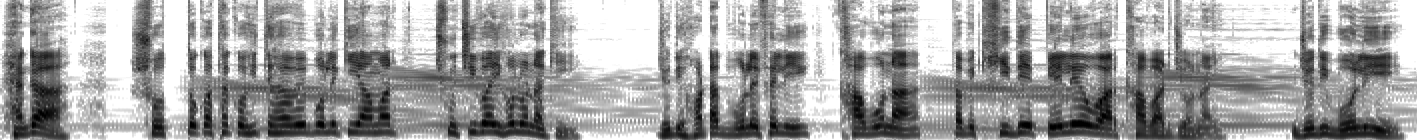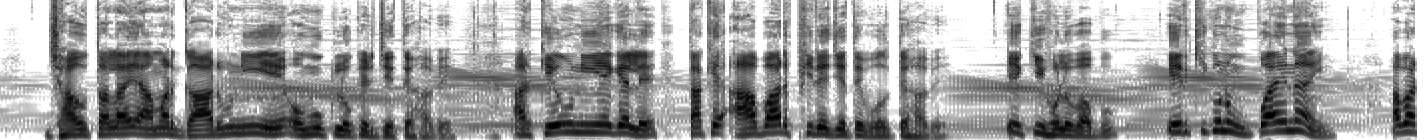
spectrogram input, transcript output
হ্যাঁগা সত্য কথা কহিতে হবে বলে কি আমার ছুঁচিবাই হলো নাকি? যদি হঠাৎ বলে ফেলি, খাব না, তবে খিদে পেলেও আর খাবার জো নাই। যদি বলি, ঝাউতলায় আমার গাড়ু নিয়ে অমুক লোকের যেতে হবে, আর কেউ নিয়ে গেলে তাকে আবার ফিরে যেতে বলতে হবে। এ কি হলো বাবু? এর কি কোনো উপায় নাই? আবার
